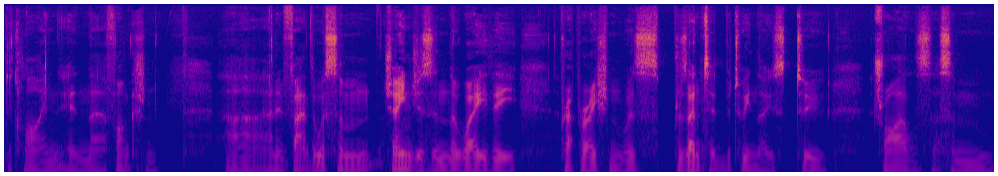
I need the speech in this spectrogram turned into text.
decline in their function. Uh, and in fact, there were some changes in the way the preparation was presented between those two trials. Uh, some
